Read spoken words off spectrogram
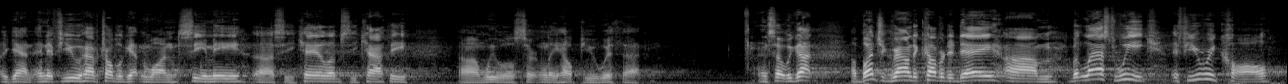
again, and if you have trouble getting one, see me, uh, see Caleb, see Kathy. Um, we will certainly help you with that. And so we got a bunch of ground to cover today. Um, but last week, if you recall,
